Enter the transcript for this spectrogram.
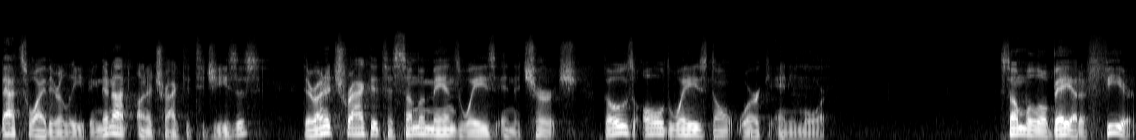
That's why they're leaving. They're not unattracted to Jesus. They're unattracted to some of man's ways in the church. Those old ways don't work anymore. Some will obey out of fear,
